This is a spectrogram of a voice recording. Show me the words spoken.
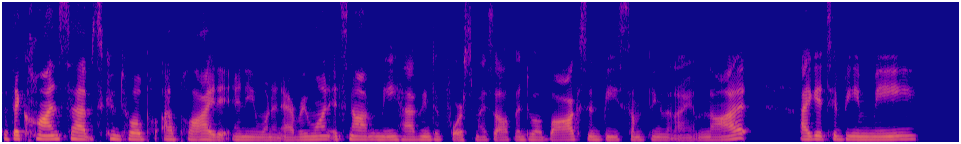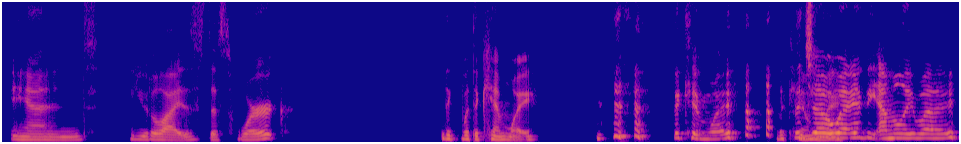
that the concepts can to apply to anyone and everyone. It's not me having to force myself into a box and be something that I am not. I get to be me and utilize this work the, with the Kim way. the Kim way, The, the Jo way. the Emily way,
